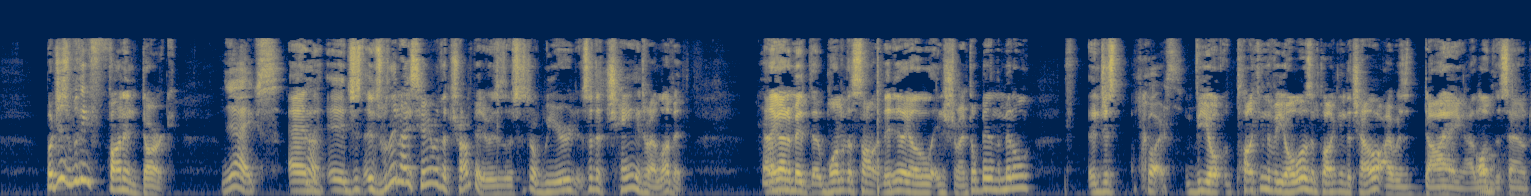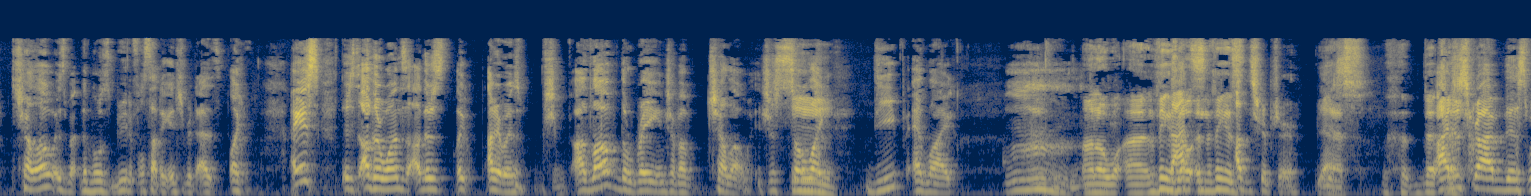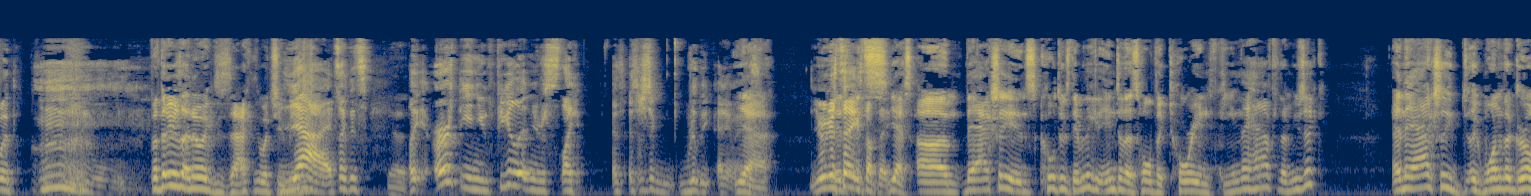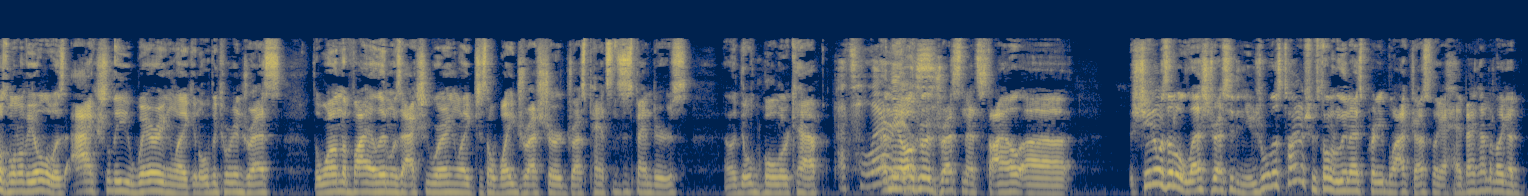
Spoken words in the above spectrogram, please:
but just really fun and dark. Yikes! And Huh. it just it's really nice hearing with the trumpet. It was just a weird, such a change, but I love it. And I gotta admit that one of the songs they did like a little instrumental bit in the middle, and just of course, viol- plucking the violas and plucking the cello. I was dying. I love Oh. the sound. cello is the most beautiful sounding instrument. As like, I guess there's other ones. There's like, anyways, I love the range of a cello. It's just so Mm. like deep and like mm. I don't know. Uh, the thing is, That's and the thing is, the scripture. Yes. yes. That- I described this with. Mm. but the thing is, I know exactly what you mean. Yeah, it's like this, Yeah. like earthy, and you feel it, and you're just like, it's, it's just like really. Anyways, Yeah. You were gonna It's- say something. Yes. Um, they actually, it's cool too. 'cause They really get into this whole Victorian theme they have to their music, and they actually like one of the girls, one of the Viola, was actually wearing like an old Victorian dress. The one on the violin was actually wearing like just a white dress shirt, dress pants, and suspenders, and like the old bowler cap. That's hilarious. And they all were dressed in that style. Uh, Sheena was a little less dressy than usual this time. She was still in a really nice, pretty black dress with like a headband, kind of like a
